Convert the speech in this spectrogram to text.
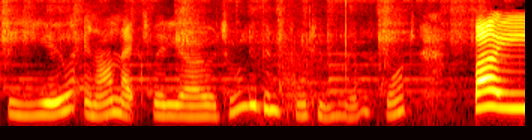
See you in our next video. It's only been 14 minutes. What? Bye.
